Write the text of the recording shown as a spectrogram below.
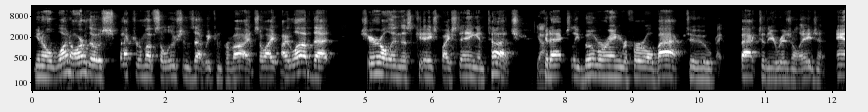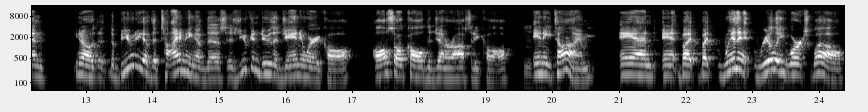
you know what are those spectrum of solutions that we can provide so i, I love that sheryl in this case by staying in touch Yeah. could actually boomerang referral back to Right. Back to the original agent and you know the, the beauty of the timing of this is you can do the january call also called the generosity call Mm. anytime and and but but when it really works well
